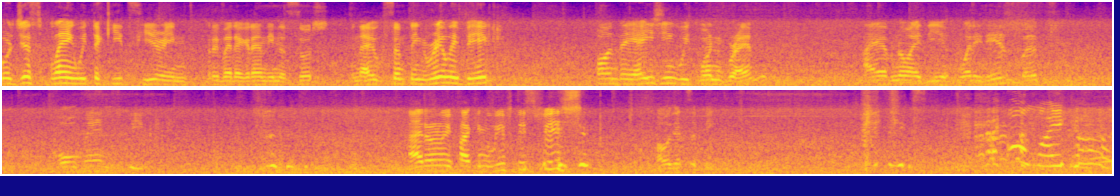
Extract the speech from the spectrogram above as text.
were just playing with the kids here in Ribeira Grande in Açores and I hooked something really big on the aging with one gram. I have no idea what it is, but oh man, it's big. I don't know if I can lift this fish. Oh, that's a big. Oh my god!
